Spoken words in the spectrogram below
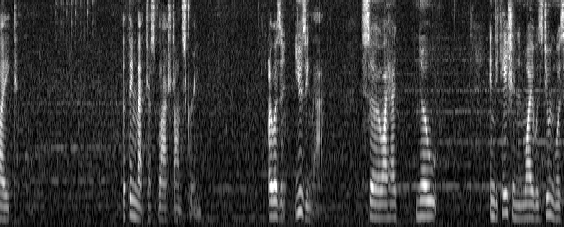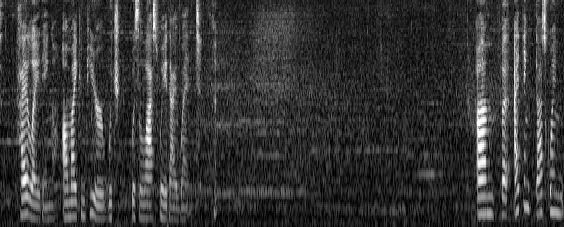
Like the thing that just flashed on screen. I wasn't using that. So I had no indication and what I was doing was highlighting on my computer which was the last way that I went. um, but I think that's going,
